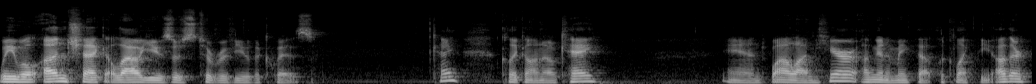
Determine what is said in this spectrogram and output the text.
we will uncheck allow users to review the quiz. Okay, click on OK. And while I'm here, I'm going to make that look like the other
